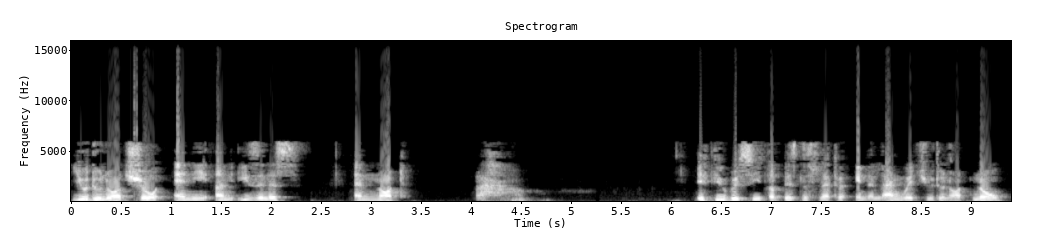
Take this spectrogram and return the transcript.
You do not show any uneasiness and not if you receive a business letter in a language you do not know,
